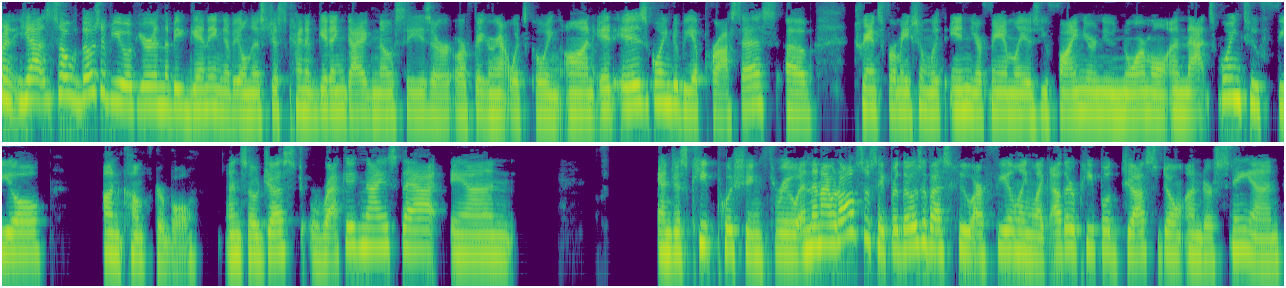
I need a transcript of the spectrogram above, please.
yeah. So those of you, if you're in the beginning of illness, just kind of getting diagnoses or, or figuring out what's going on, it is going to be a process of transformation within your family as you find your new normal. And that's going to feel uncomfortable. And so just recognize that and and just keep pushing through. And then I would also say for those of us who are feeling like other people just don't understand,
